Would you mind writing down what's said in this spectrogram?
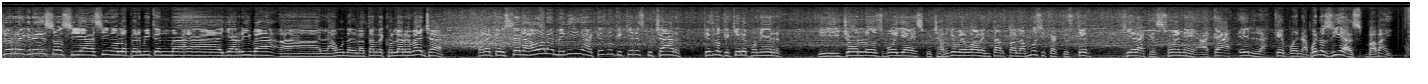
Yo regreso, si así nos lo permiten, allá arriba a la una de la tarde con la revancha para que usted ahora me diga qué es lo que quiere escuchar, qué es lo que quiere poner y yo los voy a escuchar. Yo me voy a aventar toda la música que usted quiera que suene acá en la que buena. Buenos días, bye bye.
